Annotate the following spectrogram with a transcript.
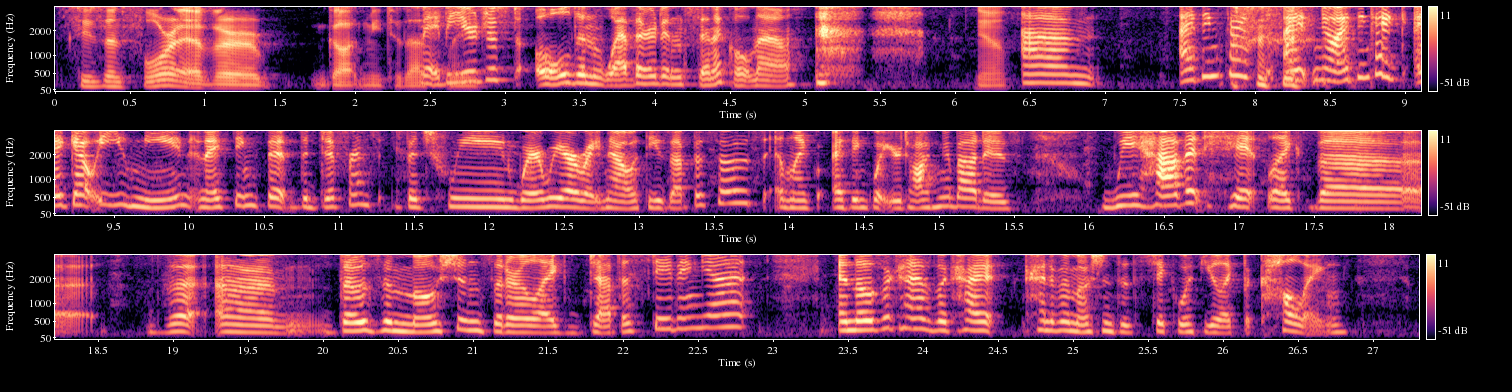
season four ever got me to that. maybe you're just old and weathered and cynical now yeah. Um, I think there's, I no, I think I, I get what you mean, and I think that the difference between where we are right now with these episodes and like I think what you're talking about is we haven't hit like the the um those emotions that are like devastating yet, and those are kind of the kind kind of emotions that stick with you, like the culling,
